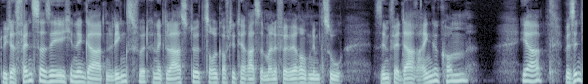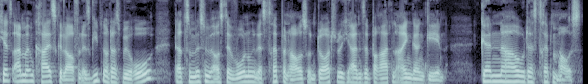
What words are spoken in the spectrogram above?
Durch das Fenster sehe ich in den Garten. Links führt eine Glastür zurück auf die Terrasse. Meine Verwirrung nimmt zu. Sind wir da reingekommen? Ja, wir sind jetzt einmal im Kreis gelaufen. Es gibt noch das Büro, dazu müssen wir aus der Wohnung in das Treppenhaus und dort durch einen separaten Eingang gehen. Genau das Treppenhaus.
